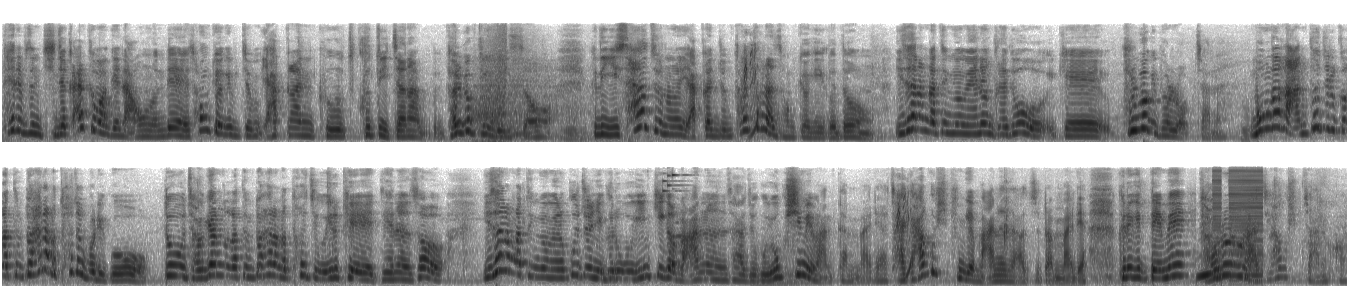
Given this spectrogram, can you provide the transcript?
텔레비전 진짜 깔끔하게 나오는데 성격이 좀 약간 그 그것도 있잖아. 결벽증도 있어. 근데 이 사주는 약간 좀 털털한 성격이거든. 이 사람 같은 경우에는 그래도 이렇게 굴복이 별로 없잖아. 뭔가가 안 터질 것 같으면 또 하나가 터져버리고 또 저기 한 것 같으면 또 하나가 터지고 이렇게 되면서 이 사람 같은 경우에는 꾸준히 그리고 인기가 많은 사주고 욕심이 많단 말이야. 자기 하고 싶은 게 많은 사주란 말이야 그렇기 때문에 결혼은 아직 하고 싶지 않을 거야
